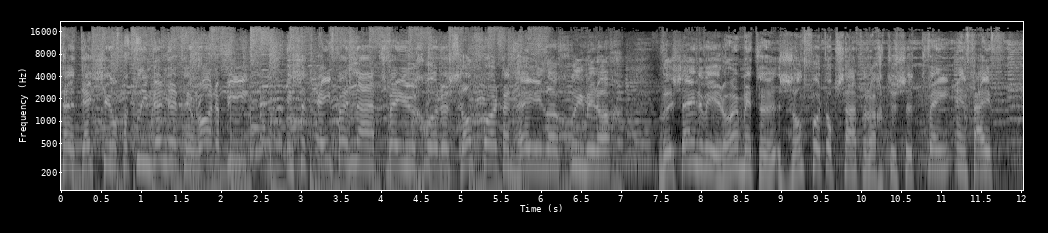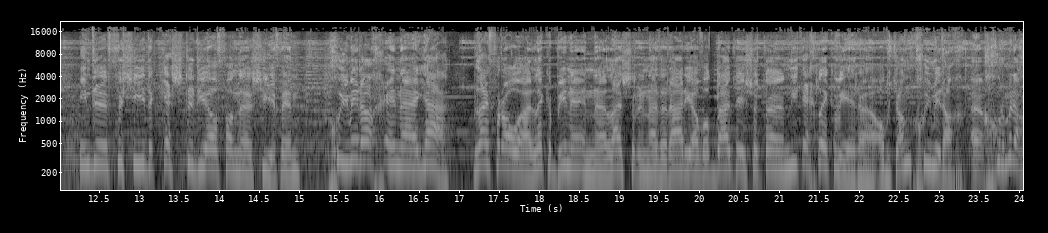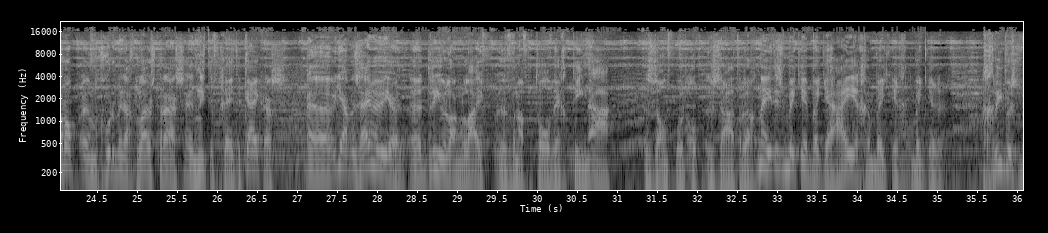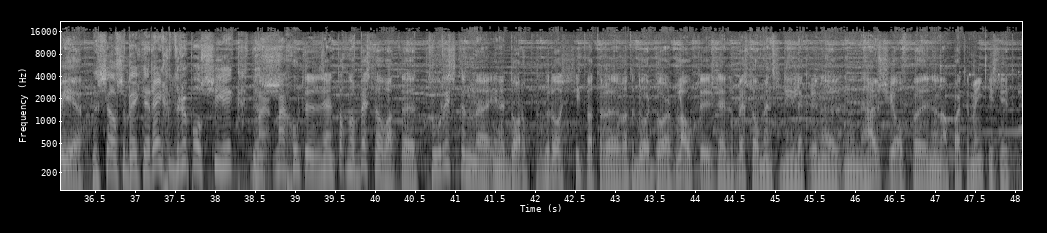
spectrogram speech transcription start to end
met eh, deze single van Clean Bandit en Rather Be is het even na twee uur geworden. Zandvoort, een hele goede middag. We zijn er weer hoor, met uh, Zandvoort op zaterdag tussen 2 en 5... in de versierde kerststudio van eh, CFM. Goedemiddag en eh, ja, blijf vooral eh, lekker binnen en eh, luisteren naar de radio... want buiten is het eh, niet echt lekker weer, eh Albert-Jan. Goedemiddag. Goedemiddag Rob en goedemiddag luisteraars en niet te vergeten kijkers. Ja, we zijn er weer. Drie uur lang live vanaf de Tolweg 10A. Zandvoort op zaterdag. Nee, het is een beetje, een beetje een beetje, een beetje grievensweer. Dus zelfs een beetje regendruppels zie ik. Dus... Maar, maar goed, er zijn toch nog best wel wat eh, toeristen eh, in het dorp. Ik bedoel, als je ziet wat er, eh, wat er door het dorp loopt... er zijn er best wel mensen die lekker in, een- in een huisje of in een appartementje zitten.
